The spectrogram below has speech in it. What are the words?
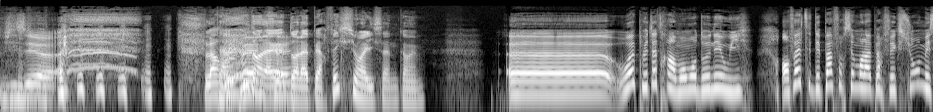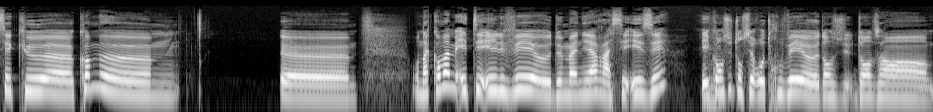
Je disais. euh, La un peu la, dans la perfection, Alison, quand même. Euh, ouais, peut-être à un moment donné, oui. En fait, c'était pas forcément la perfection, mais c'est que euh, comme euh, euh, on a quand même été élevé de manière assez aisée, et Mhm. qu'ensuite on s'est retrouvé dans dans un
